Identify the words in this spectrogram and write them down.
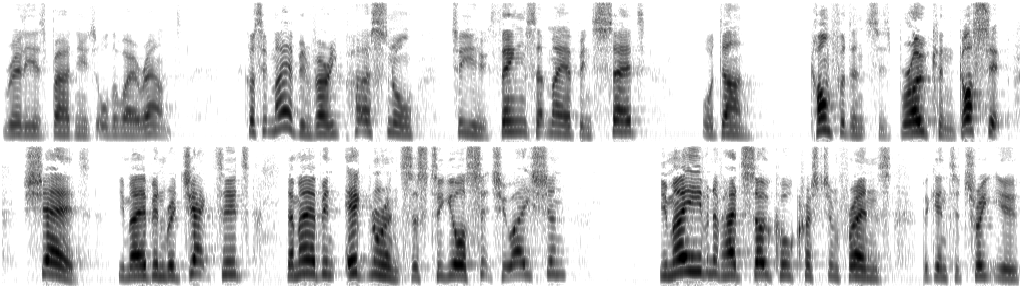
Really is bad news all the way around. Because it may have been very personal to you, things that may have been said or done. Confidence is broken, gossip shared. You may have been rejected. There may have been ignorance as to your situation. You may even have had so called Christian friends begin to treat you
